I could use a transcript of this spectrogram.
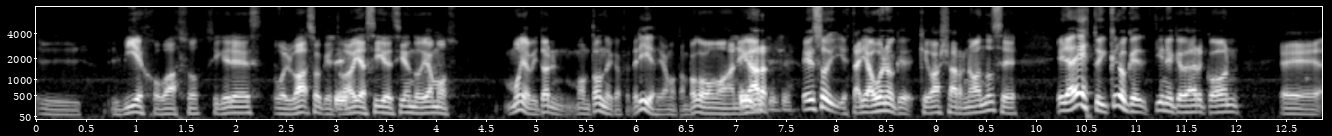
el, viejo vaso, si querés, o el vaso que todavía sigue siendo, digamos, muy habitual en un montón de cafeterías, digamos, tampoco vamos a negar eso y estaría bueno que, que, vaya renovándose. Era esto y creo que tiene que ver con eh,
